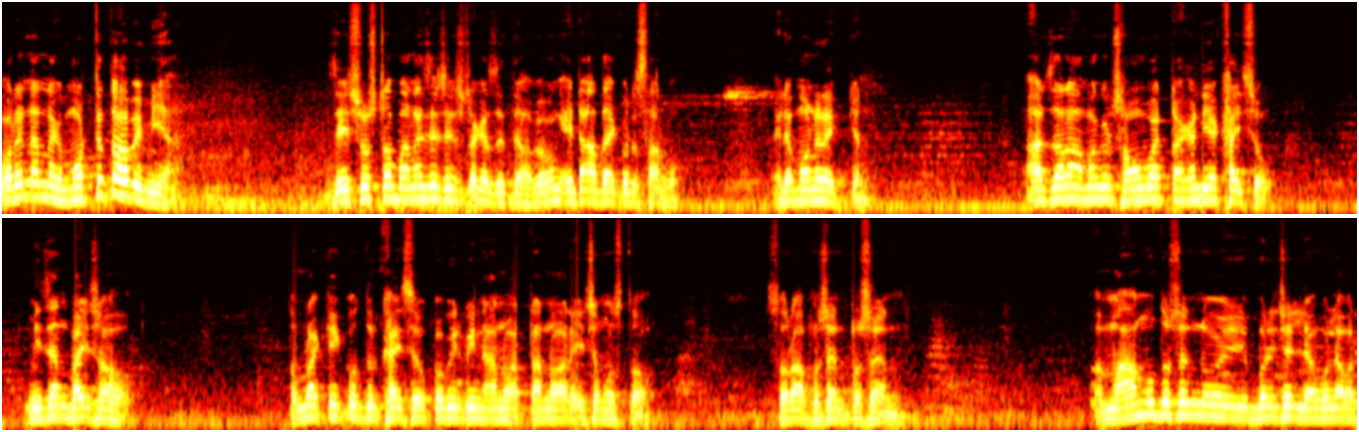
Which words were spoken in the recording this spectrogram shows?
করেন আর না, মরতে তো হবে মিয়া। যে সোসটা বানাইছে, সেই সোসটাকে যেতে হবে এবং এটা আদায় করে ছাড়বো এটা মনে রাখবেন। আর যারা আমাকে সমবায়ের টাকা নিয়ে খাইছো, মিজান ভাই সহ, তোমরা কে কদ্দুর খাইছো? কবির বিন আনোয়ার টানোয়ার, এই সমস্ত সোরাফ হোসেন টোসেন, মাহমুদ হোসেন ওই বরিশাল্লা বলে আবার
